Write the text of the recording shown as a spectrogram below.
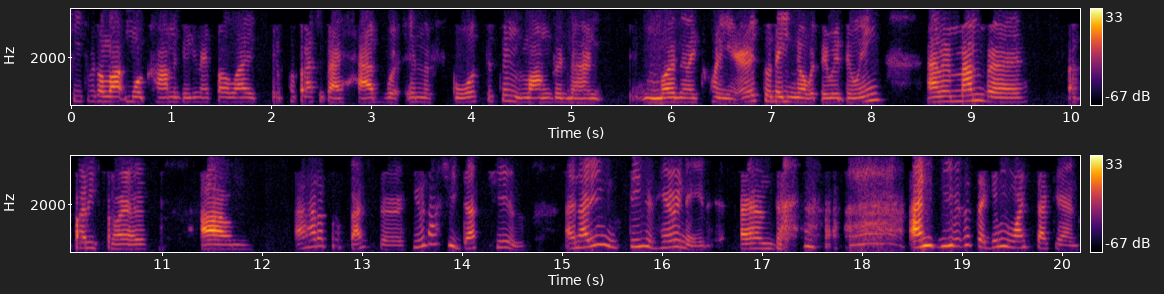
teachers was a lot more accommodating. I felt like the professors I had were in the school system longer than more than like 20 years, so they know what they were doing. I remember a funny story. Um, I had a professor. He was actually deaf too, and I didn't see his hearing aid. And and he was just like, "Give me one second.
